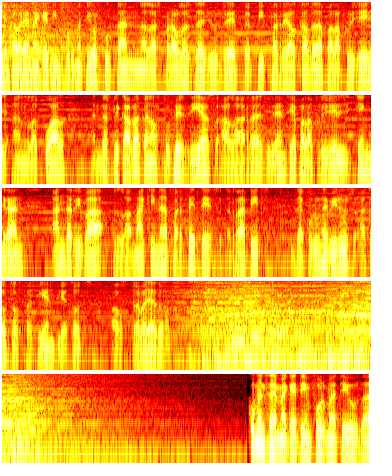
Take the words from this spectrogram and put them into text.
I acabarem aquest informatiu escoltant les paraules de Josep Piferrer, alcalde de Palafrugell, en la qual ens explicava que en els propers dies a la residència Palafrugell Gent Gran han d'arribar la màquina per fer tests ràpids de coronavirus a tots els pacients i a tots els treballadors. Comencem aquest informatiu de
